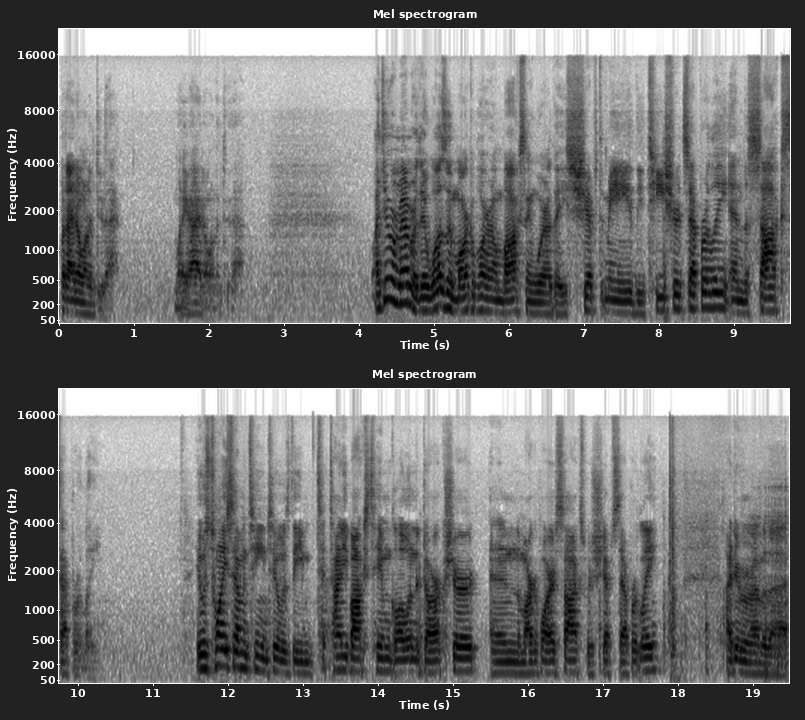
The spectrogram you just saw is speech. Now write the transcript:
But I don't want to do that. Like, I don't want to do that. I do remember there was a Markiplier unboxing where they shipped me the t-shirt separately and the socks separately. It was 2017 too. It was the Tiny Box Tim Glow in the Dark shirt and the Markiplier socks were shipped separately. I do remember that.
